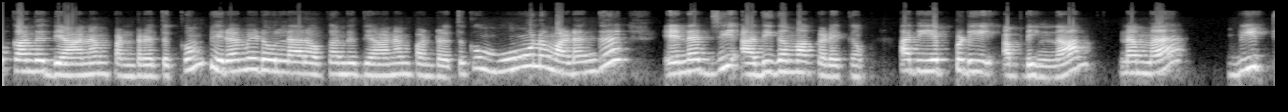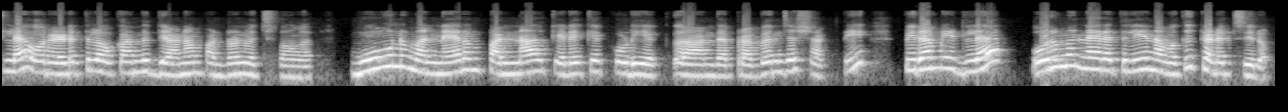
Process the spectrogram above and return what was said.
உட்காந்து தியானம் பண்றதுக்கும் பிரமிடு உள்ளார உட்காந்து தியானம் பண்றதுக்கும் மூணு மடங்கு எனர்ஜி அதிகமா கிடைக்கும். அது எப்படி அப்படின்னா நம்ம வீட்டுல ஒரு இடத்துல உட்காந்து தியானம் பண்றோம்னு வச்சுக்கோங்க. மூணு மணி நேரம் பண்ணால் கிடைக்கக்கூடிய அந்த பிரபஞ்ச சக்தி பிரமிட்ல ஒரு மணி நேரத்திலேயே நமக்கு கிடைச்சிரும்.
